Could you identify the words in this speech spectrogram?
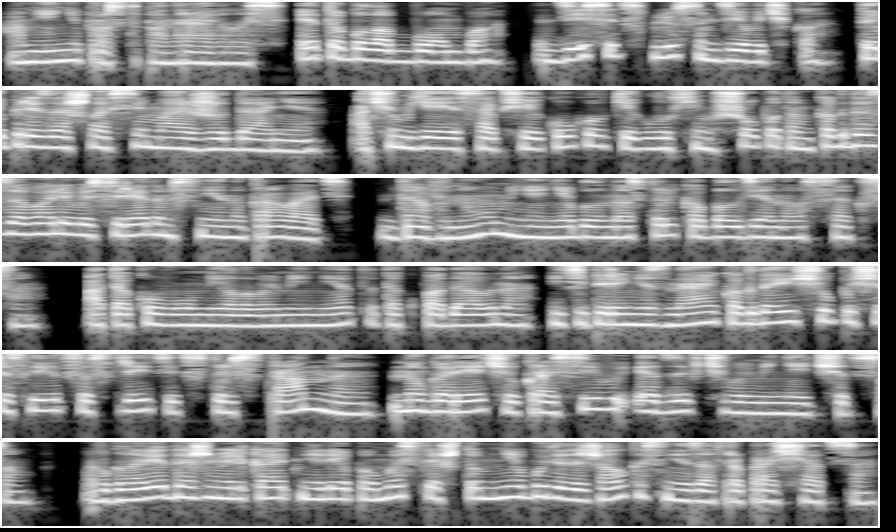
А мне не просто понравилось. Это была бомба. Десять с плюсом, девочка. Ты превзошла все мои ожидания. О чем я ей сообщаю куколке глухим шепотом, когда заваливаюсь рядом с ней на кровать. Давно у меня не было настолько обалденного секса. А такого умелого минета так подавно. И теперь я не знаю, когда еще посчастливится встретить столь странную, но горячую, красивую и отзывчивую минетчицу. В голове даже мелькает нелепая мысль, что мне будет жалко с ней завтра прощаться.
